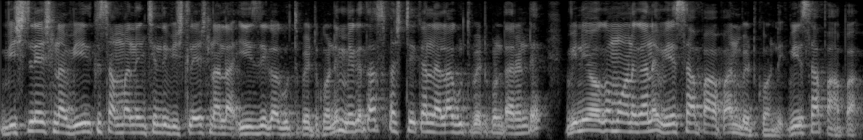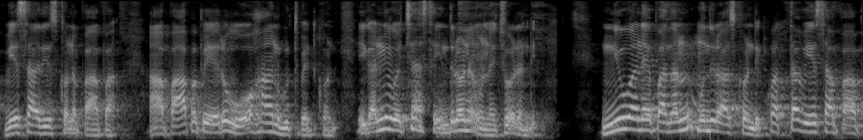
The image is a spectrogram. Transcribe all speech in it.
విశ్లేషణ వీకి సంబంధించింది విశ్లేషణ అలా ఈజీగా గుర్తుపెట్టుకోండి. మిగతా స్పష్టీకరణలు ఎలా గుర్తుపెట్టుకుంటారంటే వినియోగము అనగానే వీసా పాప అని పెట్టుకోండి. వీసా పాప వీసా తీసుకున్న పాప. ఆ పాప పేరు ఓహ అని గుర్తుపెట్టుకోండి. ఇక అన్నీ వచ్చేస్తాయి. ఇందులోనే ఉన్నాయి. చూడండి. న్యూ అనే పదాన్ని ముందు రాసుకోండి. కొత్త వీసా పాప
